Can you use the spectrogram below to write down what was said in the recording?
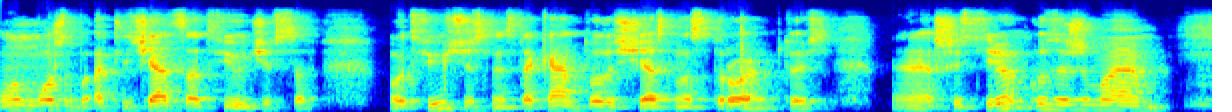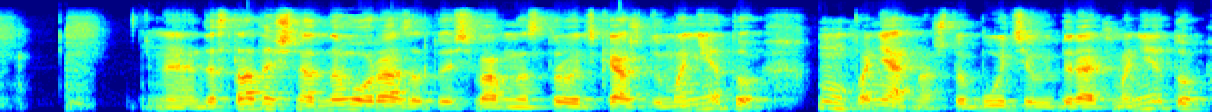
он может отличаться от фьючерсов. Вот фьючерсный стакан тоже сейчас настроим. То есть шестеренку зажимаем, Э, достаточно одного раза, то есть вам настроить каждую монету. Ну, понятно, что будете выбирать монету,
